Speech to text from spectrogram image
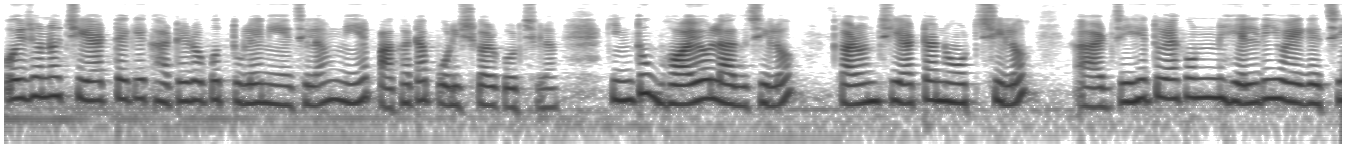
ওই জন্য চেয়ারটাকে খাটের ওপর তুলে নিয়েছিলাম, নিয়ে পাখাটা পরিষ্কার করছিলাম। কিন্তু ভয়ও লাগছিল কারণ চেয়ারটা নড়ছিল আর যেহেতু এখন হেলদি হয়ে গেছি,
